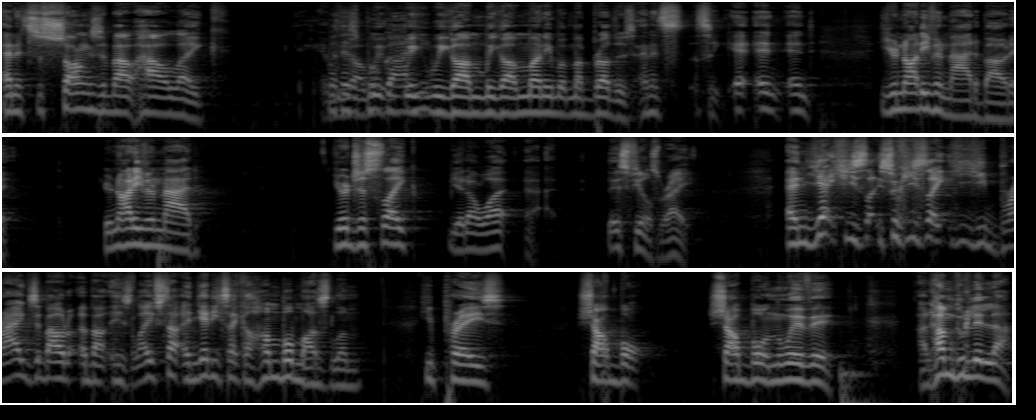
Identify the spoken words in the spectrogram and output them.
and it's the songs about how like With we his got, we- We, we got we got money with my brothers, and it's it's like and and you're not even mad about it. You're not even mad. You're just like you know what, this feels right. And yet he's like so he's like he, he brags about about his lifestyle, and yet he's like a humble Muslim. He prays, charbon, charbon nueve, alhamdulillah.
